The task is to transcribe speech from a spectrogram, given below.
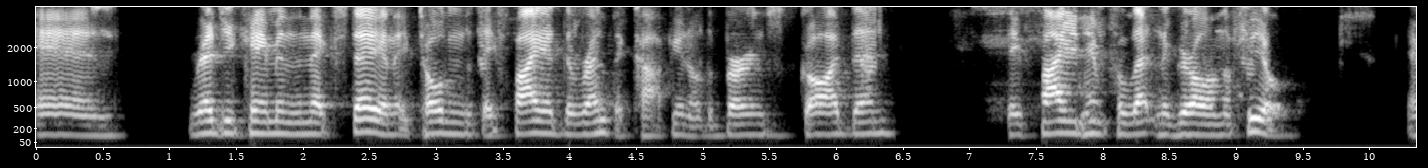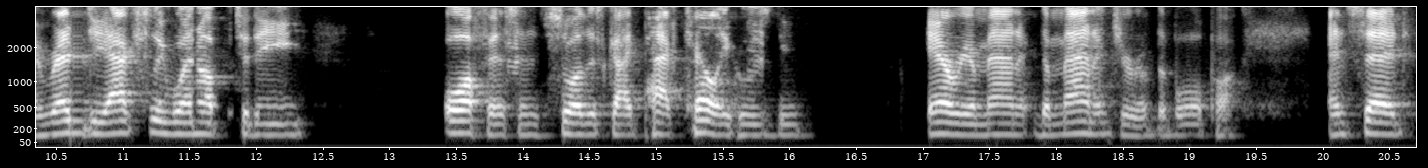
And Reggie came in the next day and they told him that they fired the rent a cop, you know, the Burns guard then. They fired him for letting the girl on the field. And Reggie actually went up to the office and saw this guy, Pat Kelly, who's the area man, the manager of the ballpark, and said,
